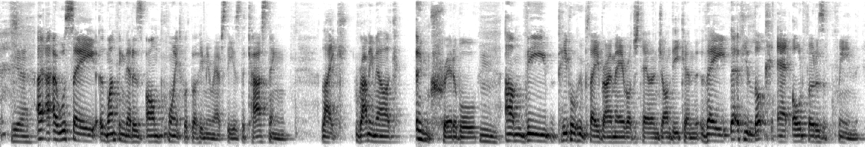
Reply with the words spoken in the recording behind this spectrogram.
Yeah. I, I will say one thing that is on point with Bohemian Rhapsody is the casting. Like Rami Malek, incredible. Hmm. Um, the people who play Brian May, Roger Taylor, and John Deacon, they if you look at old photos of Queen.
